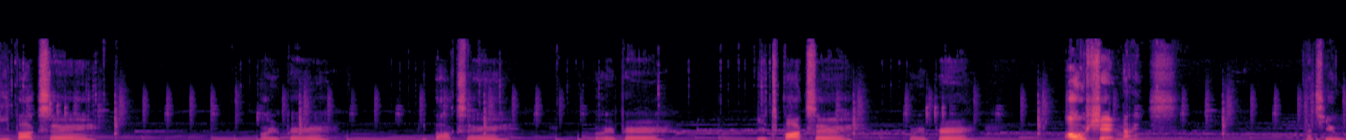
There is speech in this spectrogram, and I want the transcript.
Beatboxer. Viper. Beatboxer. Viper. Beatboxer. Viper. Oh shit, nice. That's huge.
